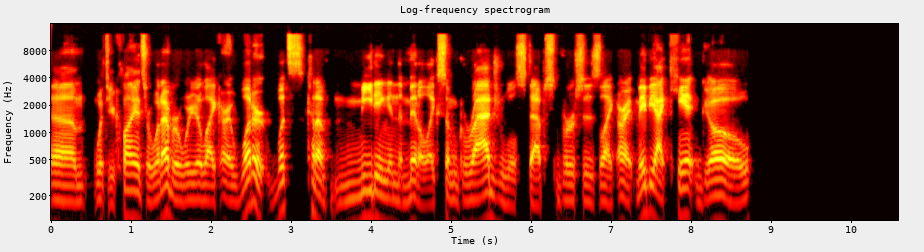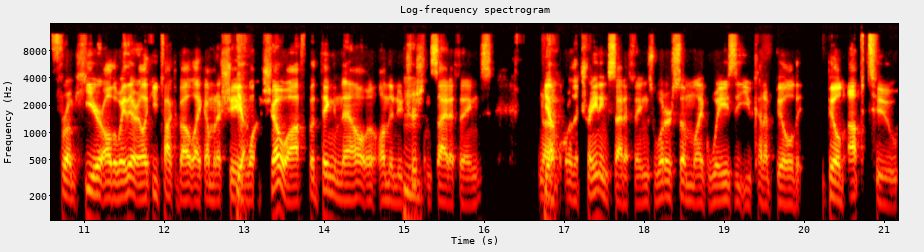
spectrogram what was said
um, with your clients or whatever, where you're like, all right, what are what's kind of meeting in the middle, like some gradual steps versus like, all right, maybe I can't go from here all the way there. Like you talked about, like I'm going to shave Yeah. one show off, but thinking now on the nutrition side of things, um, Yeah. or the training side of things, what are some like ways that you kind of build build up to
